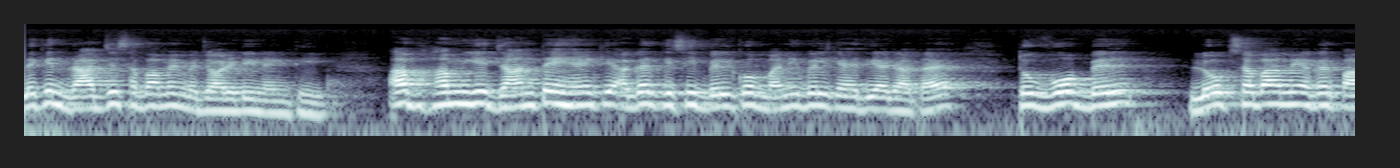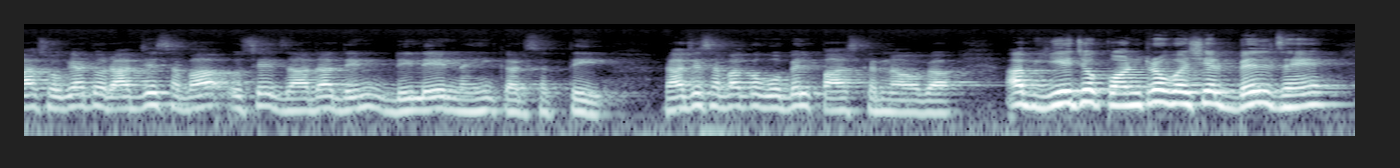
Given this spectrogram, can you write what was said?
लेकिन राज्यसभा में मेजोरिटी नहीं थी। अब हम ये जानते हैं कि अगर किसी बिल को मनी बिल कह दिया जाता है तो वो बिल लोकसभा में अगर पास हो गया तो राज्यसभा उसे ज़्यादा दिन डिले नहीं कर सकती। राज्यसभा को वो बिल पास करना होगा। अब ये जो कॉन्ट्रोवर्शियल बिल्स हैं,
